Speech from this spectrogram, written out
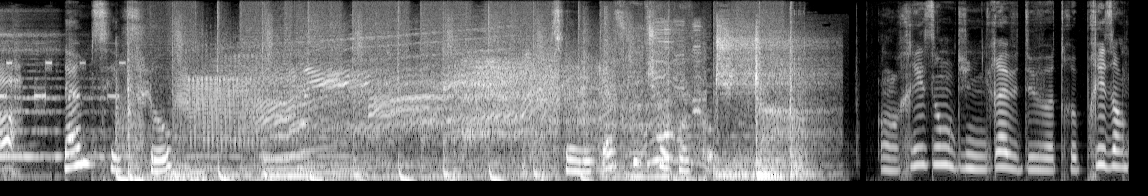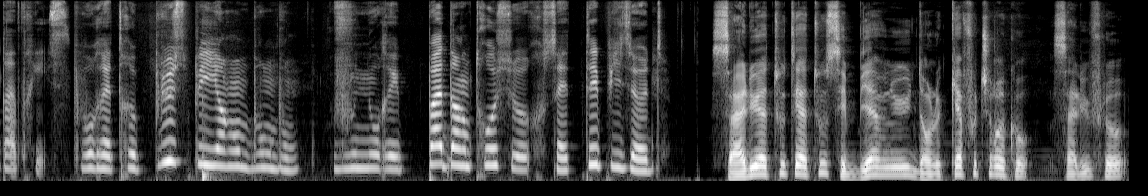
Ah Dame, c'est Flo. C'est le Café En raison d'une grève de votre présentatrice, pour être plus payant en bonbons, vous n'aurez pas d'intro sur cet épisode. Salut à toutes et à tous et bienvenue dans le Cafuchuroco. Salut Flo.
